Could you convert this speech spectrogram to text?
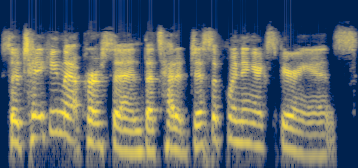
So taking that person that's had a disappointing experience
